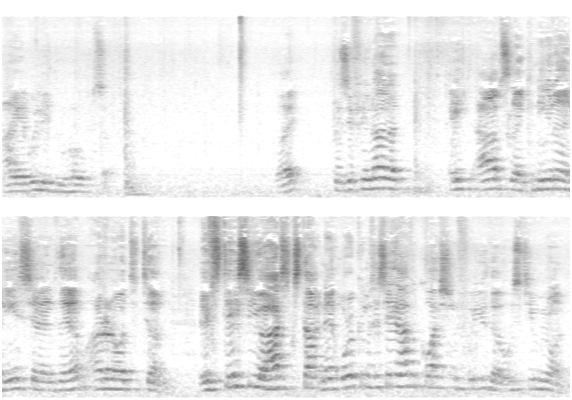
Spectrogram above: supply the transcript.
I really do hope so. Right? Because if you're not at eight apps like Nina and Isha and them, I don't know what to tell you. If Stacy you ask start networking, they say, I have a question for you though. Whose team you on?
